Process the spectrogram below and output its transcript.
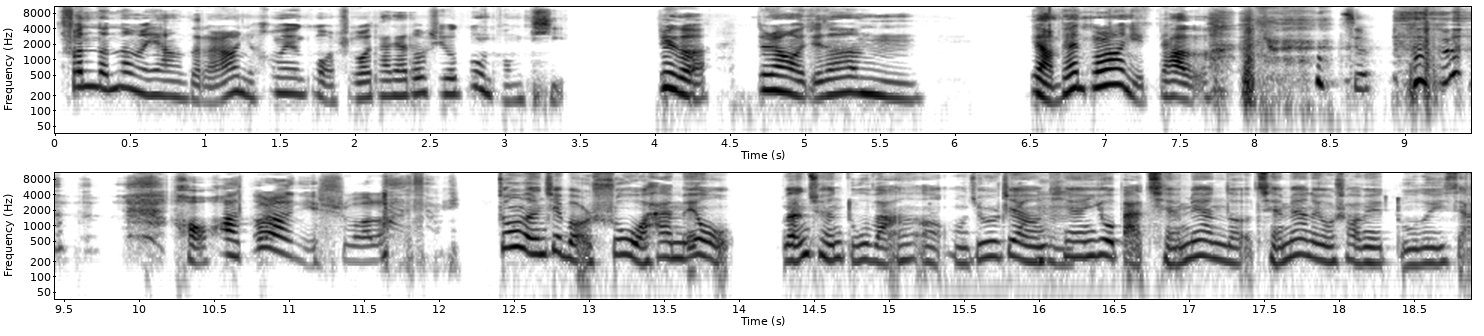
分的那么样子了，然后你后面又跟我说大家都是一个共同体，这个就让我觉得，嗯，两边都让你占了，就 好话都让你说了。中文这本书我还没有完全读完啊，我就是这两天又把前面的前面的又稍微读了一下。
